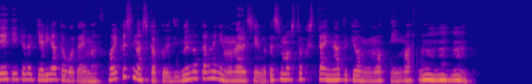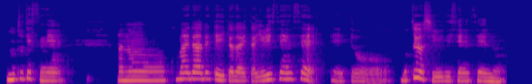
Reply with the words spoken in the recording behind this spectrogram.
えていただきありがとうございます。保育士の資格、自分のためにもなるし、私も取得したいなと興味持っています。うんうんうん。本当ですね。あのー、この間出ていただいたゆり先生、えっ、ー、と、元吉ゆり先生の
